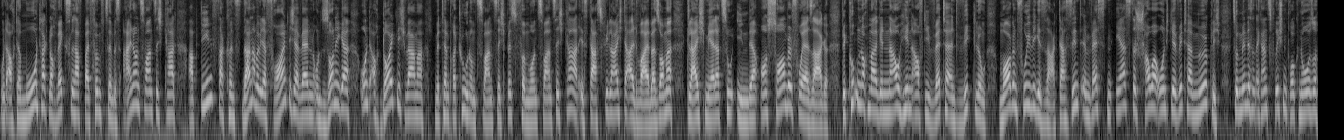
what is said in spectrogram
und auch der Montag noch wechselhaft bei 15 bis 21 Grad. Ab Dienstag könnte es dann aber wieder freundlicher werden und sonniger und auch deutlich wärmer mit Temperaturen um 20 bis 25 Grad. Ist das vielleicht der Altweibersommer? Gleich mehr dazu in der Ensemble-Vorhersage. Wir gucken noch mal genau hin auf die Wetterentwicklung. Morgen früh, wie gesagt, da sind im Westen erste Schauer und Gewitter möglich, zumindest in der ganz frischen Prognose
